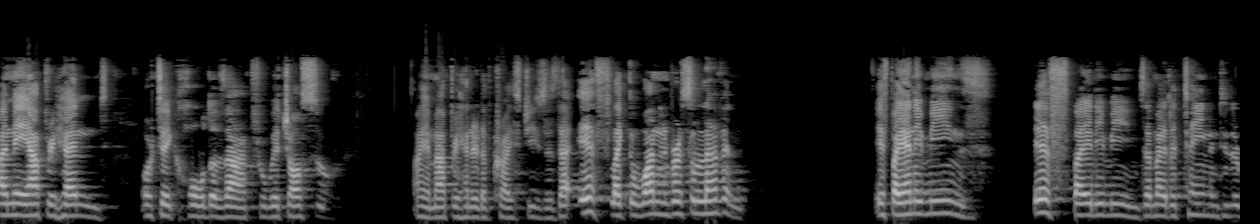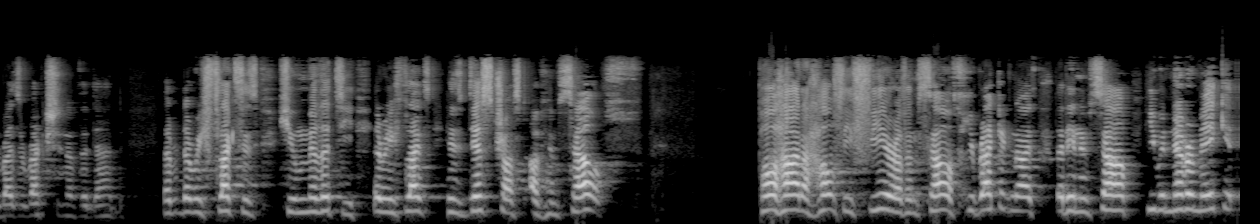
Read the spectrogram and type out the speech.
I may apprehend or take hold of that for which also I am apprehended of Christ Jesus. That if, like the one in verse 11, if by any means if by any means I might attain unto the resurrection of the dead. That, that reflects his humility, it reflects his distrust of himself. Paul had a healthy fear of himself. He recognized that in himself he would never make it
